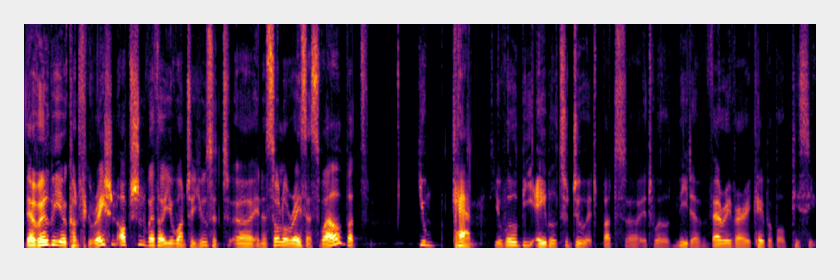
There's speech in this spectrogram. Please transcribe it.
there will be a configuration option whether you want to use it uh, in a solo race as well, but you can. You will be able to do it, but uh, it will need a very, very capable PC.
